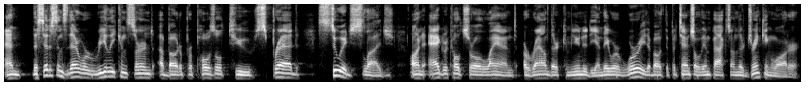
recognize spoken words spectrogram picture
And the citizens there were really concerned about a proposal to spread sewage sludge on agricultural land around their community. And they were worried about the potential impacts on their drinking water.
